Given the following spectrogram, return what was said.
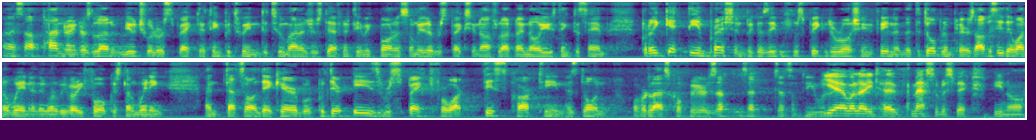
uh, it's not pandering, there's a lot of mutual respect, I think, between the two managers. Definitely McMahon is somebody that respects you an awful lot, and I know you think the same. But I get the impression, because even from speaking to Roisin Phelan, that the Dublin players, obviously they want to win and they're going to be very focused on winning, and that's all they care about. But there is respect for what this Cork team has done over the last couple of years. Is that, is that, is that something you would Yeah, well, I'd have massive respect, you know,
